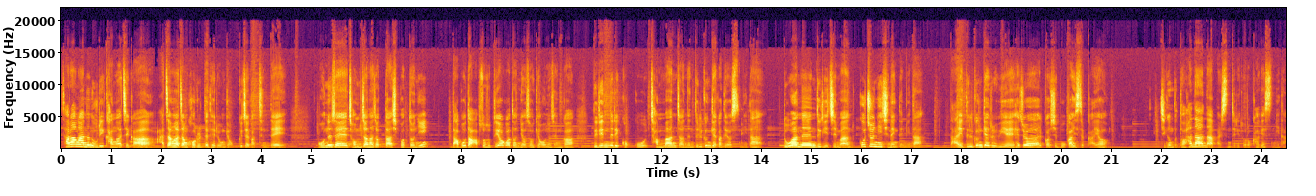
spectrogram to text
사랑하는 우리 강아지가 아장아장 걸을 때 데려온 게 엊그제 같은데 어느새 점잖아졌다 싶었더니 나보다 앞서서 뛰어가던 녀석이 어느샌가 느릿느릿 걷고 잠만 자는 늙은 개가 되었습니다. 노화는 느리지만 꾸준히 진행됩니다. 나의 늙은 개를 위해 해줘야 할 것이 뭐가 있을까요? 지금부터 하나하나 말씀드리도록 하겠습니다.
